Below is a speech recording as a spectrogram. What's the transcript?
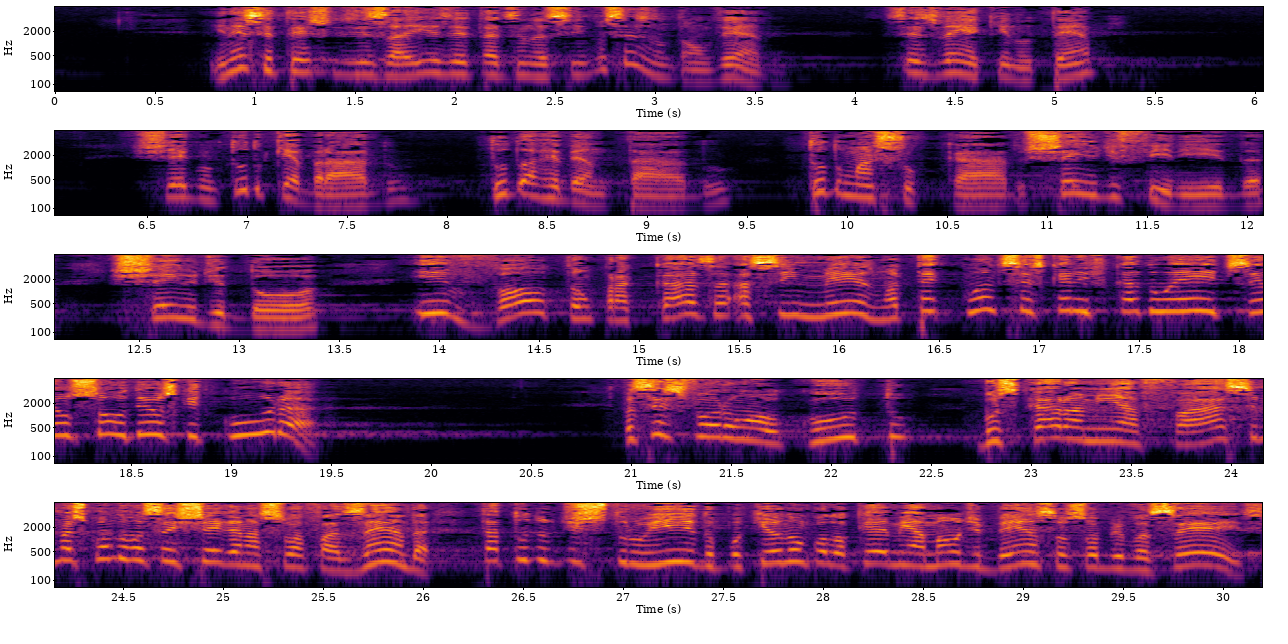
E nesse texto de Isaías ele está dizendo assim, vocês não estão vendo? Vocês vêm aqui no templo, chegam tudo quebrado, tudo arrebentado, tudo machucado, cheio de ferida, cheio de dor, e voltam para casa assim mesmo. Até quando vocês querem ficar doentes? Eu sou o Deus que cura. Vocês foram ao culto, buscaram a minha face, mas quando você chega na sua fazenda, está tudo destruído, porque eu não coloquei a minha mão de bênção sobre vocês.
